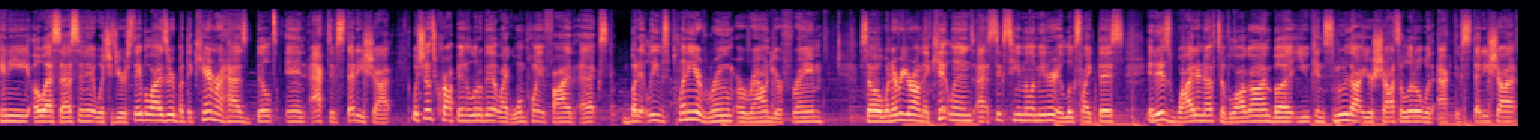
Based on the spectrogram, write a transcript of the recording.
any OSS in it, which is your stabilizer, but the camera has built-in active steady shot, which does crop in a little bit like 1.5x, but it leaves plenty of room around your frame. So whenever you're on the kit lens at 16 millimeter, it looks like this. It is wide enough to vlog on, but you can smooth out your shots a little with active steady shot.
